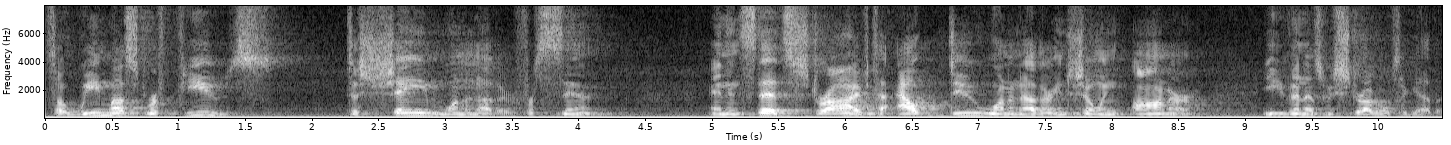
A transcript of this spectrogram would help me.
So we must refuse to shame one another for sin, and instead strive to outdo one another in showing honor, even as we struggle together.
